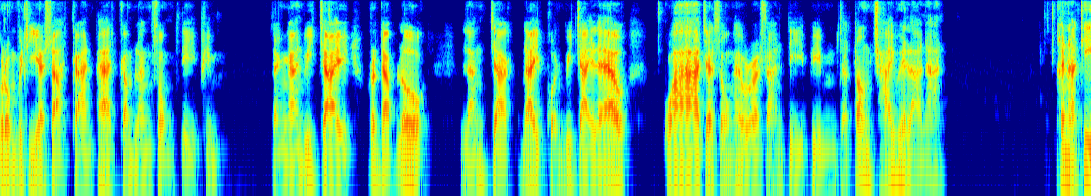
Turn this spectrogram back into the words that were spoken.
กรมวิทยาศาสตร์การแพทย์กำลังส่งตีพิมพ์ แต่งานวิจัยระดับโลก หลังจากได้ผลวิจัยแล้ว กว่าจะส่งให้วารสารตีพิมพ์ จะต้องใช้เวลานาน ขณะที่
